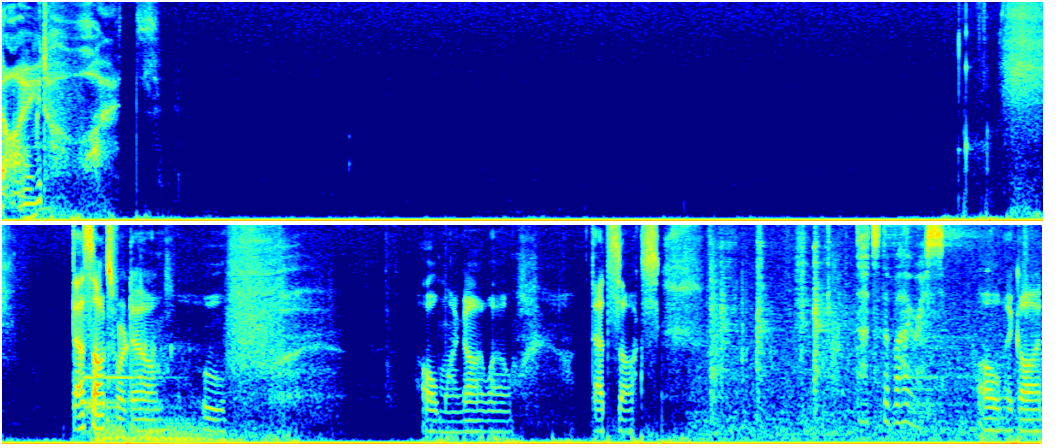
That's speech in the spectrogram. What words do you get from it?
died? What? That sucks for them. Oof. Oh my god, wow. That sucks. That's the virus. Oh my god,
